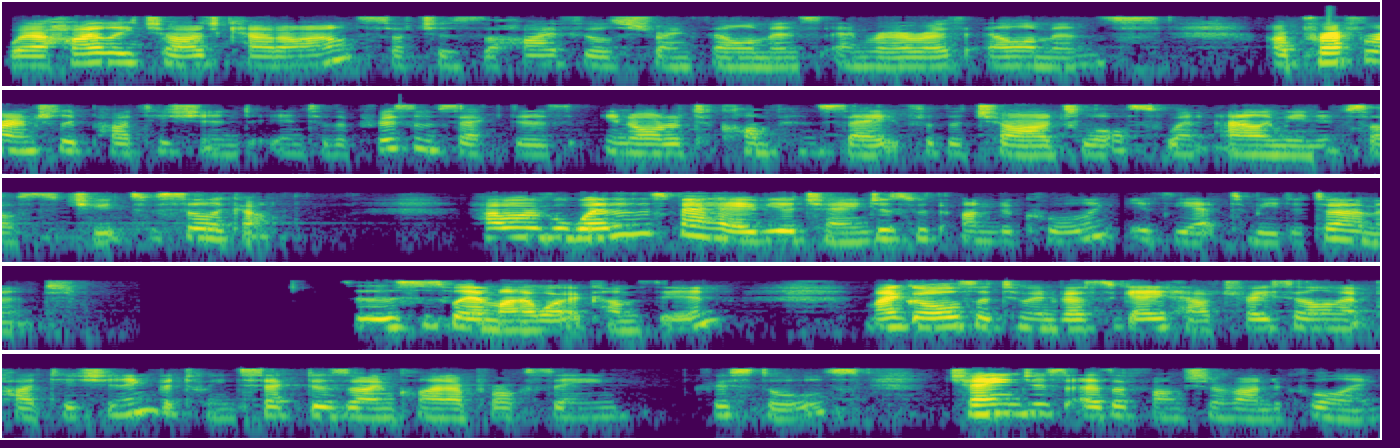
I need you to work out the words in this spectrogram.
where highly charged cations, such as the high field strength elements and rare earth elements, are preferentially partitioned into the prism sectors in order to compensate for the charge loss when aluminium substitutes for silica. However, whether this behaviour changes with undercooling is yet to be determined. So this is where my work comes in. My goals are to investigate how trace element partitioning between sector zone clinopyroxene crystals changes as a function of undercooling.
